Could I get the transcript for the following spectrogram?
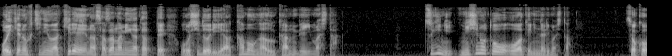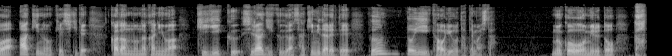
お池の縁にはきれいなさざ波が立っておしどりや鴨が浮かんでいました。次に西の塔をお分けになりました。そこは秋の景色で花壇の中には木菊白菊が咲き乱れてぷんといい香りを立てました。向こうを見るとカッ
